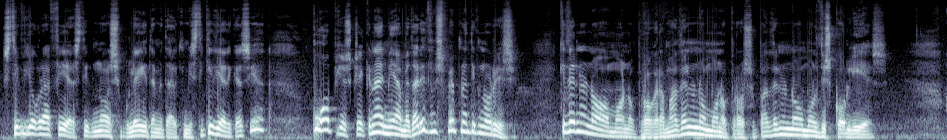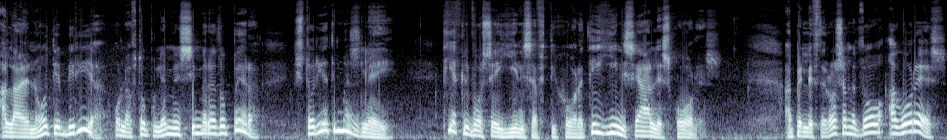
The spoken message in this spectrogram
στη βιογραφία, στη γνώση που λέγεται μεταρρυθμιστική διαδικασία που όποιος ξεκινάει μια μεταρρύθμιση πρέπει να την γνωρίζει. Και δεν εννοώ μόνο πρόγραμμα, δεν εννοώ μόνο πρόσωπα, δεν εννοώ μόνο δυσκολίες. Αλλά εννοώ την εμπειρία. Όλο αυτό που λέμε σήμερα εδώ πέρα. Η ιστορία τι μας λέει; Τι ακριβώς έχει γίνει σε αυτή τη χώρα, τι έχει γίνει σε άλλες χώρες; Απελευθερώσαμε εδώ αγορές.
